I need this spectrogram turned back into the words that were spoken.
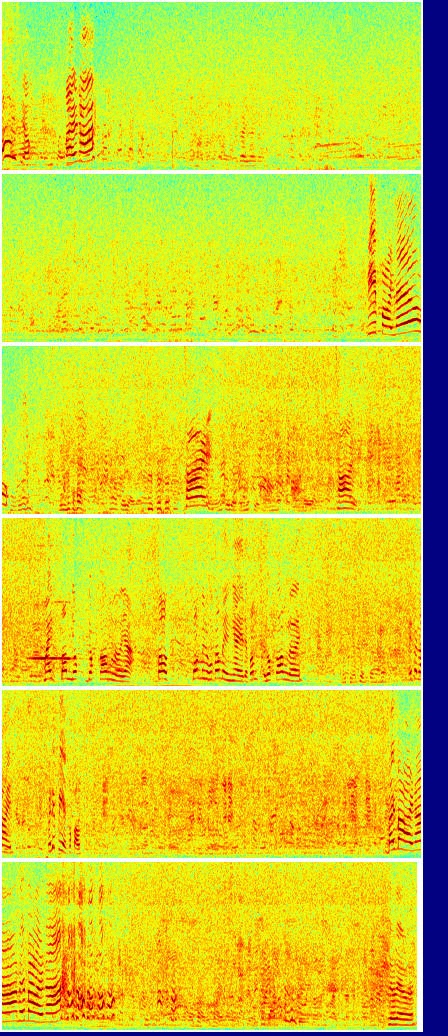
โอ้เสียว ไปนะ รีบปล่อยเร็ โอ้ยดีนะป้อมหน้าตัวใหญ่เลยใช่ โอ้โหตัวใหญ่กว่านี้เสียน้ำเลยอะใช่ ไม่ป้อมยกยกกล้องเลยอะป้อมป้อมไม่รู้ป้อมเป็นยังไงแต่ป้อมยกกล้องเลยมันเสียเปลี่ยนไปแล้วไม่เป็นไร ไม่ได้เปียกกระเป๋าบายบายนะบายบายนะ เร็วๆเลย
